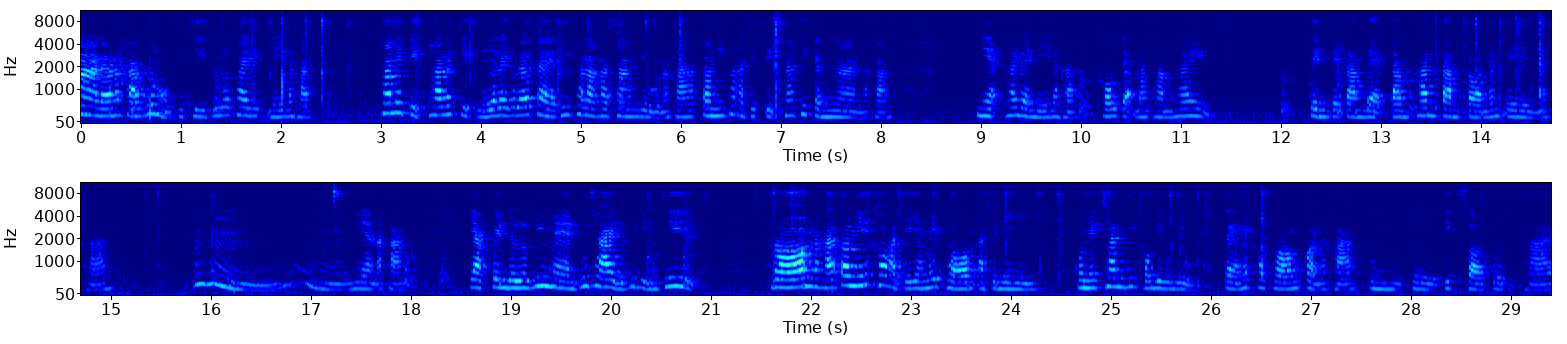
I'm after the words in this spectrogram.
มาแล้วนะคะเรื่องของกิทีที่เลือกไพ่เด็กนี้นะคะ ถ้าไม่ติดภารกิจหรืออะไรก็แล้วแต่ที่คาราคาซังอยู่นะคะ ตอนนี้เขาอาจจะติดหน้าที่การงานนะคะ เนี่ยไพ่ใบนี้นะคะเขาจะมาทำให้เป็นไปตามแบบตามขั้นตามตอนนั่นเองนะคะอืเนี่ยนะคะ อยากเป็น the loving man ผู้ชายหรือผู้หญิงที่พร้อมนะคะ ตอนนี้เขาอาจจะยังไม่พร้อมอาจจะมี คอนเน c ชันที่เขาดิวอยู่ แต่ให้เขาพร้อมก่อนนะคะ คุณคือจิ๊กซอว์ตัวสุดท้าย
